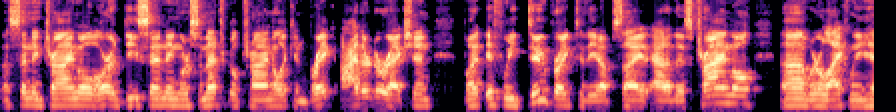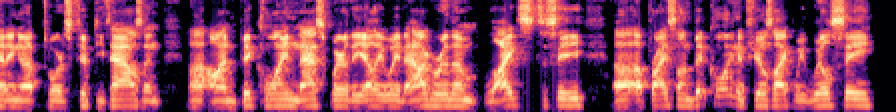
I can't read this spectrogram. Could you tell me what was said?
ascending triangle or a descending or symmetrical triangle, it can break either direction But if we do break to the upside out of this triangle, uh, we're likely heading up towards 50,000 uh, on Bitcoin. That's where the Elliott Wave algorithm likes to see uh, a price on Bitcoin. It feels like we will see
